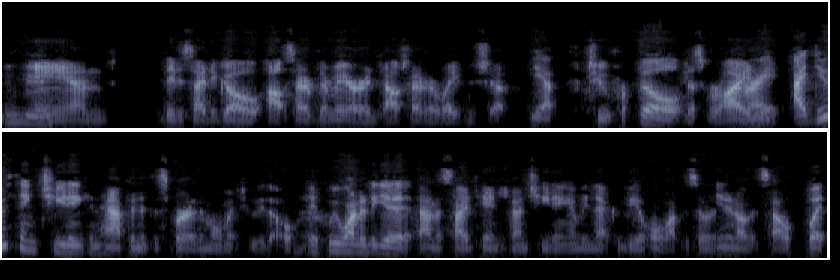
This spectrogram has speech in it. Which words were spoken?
hmm and they decide to go outside of their marriage, outside of their relationship, Yep. to fulfill this variety. Right. I do think cheating can happen at the spur of the moment too, though. If we wanted to get on a side tangent on cheating, I mean that could be a whole episode in and of itself. But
